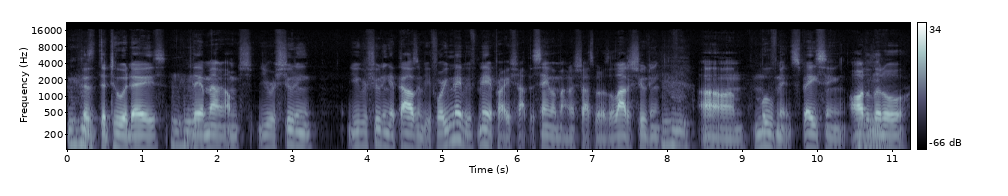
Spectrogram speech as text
because the two a days, Mhm. the amount I'm you were shooting, you were shooting a thousand before. You maybe may have probably shot the same amount of shots, but it was a lot of shooting, Mm-hmm. um, movement, spacing, all the little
